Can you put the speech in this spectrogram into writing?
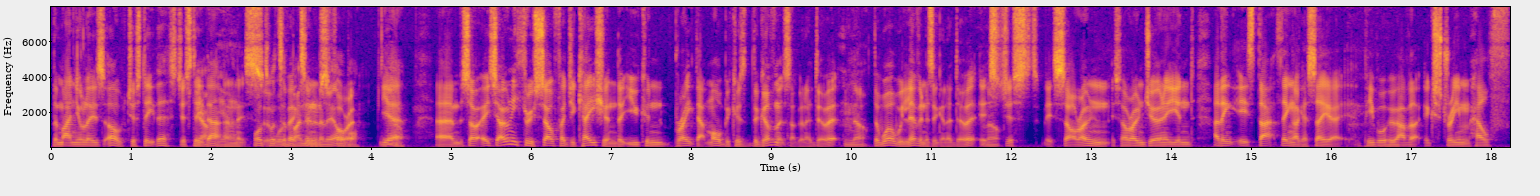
the manual is, oh, just eat this, just eat Yeah. that, Yeah. and it's Well, it's what's abundant and available. Yeah. Yeah. Um, so it's only through self-education that you can break that mold because the government's not going to do it. No. the world we live in isn't going to do it. It's No. just it's our own it's our own journey, and I think it's that thing. Like I say, uh, people who have an extreme health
